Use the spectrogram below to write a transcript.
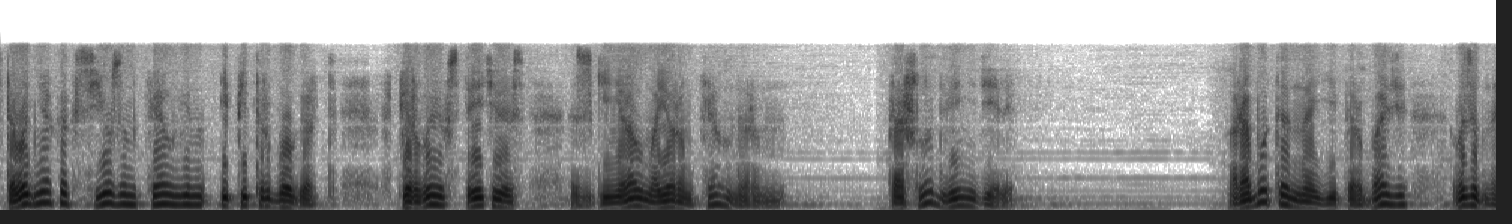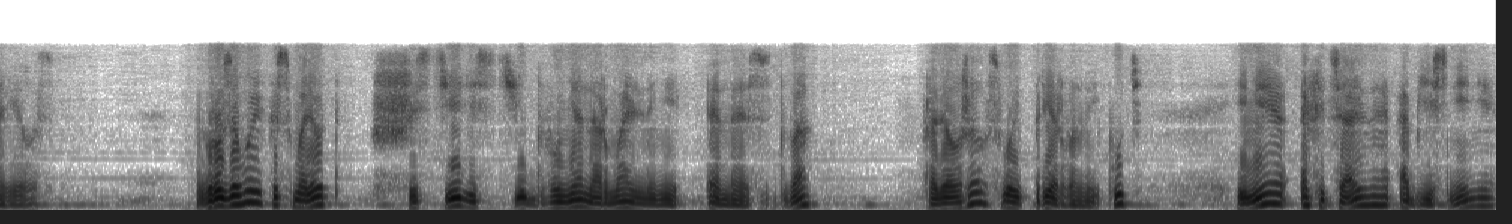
С того дня, как Сьюзен Келвин и Питер Богарт впервые встретились с генерал-майором Келнером, прошло две недели. Работа на гипербазе возобновилась. Грузовой космолет с 62 нормальными НС-2 продолжал свой прерванный путь, имея официальное объяснение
